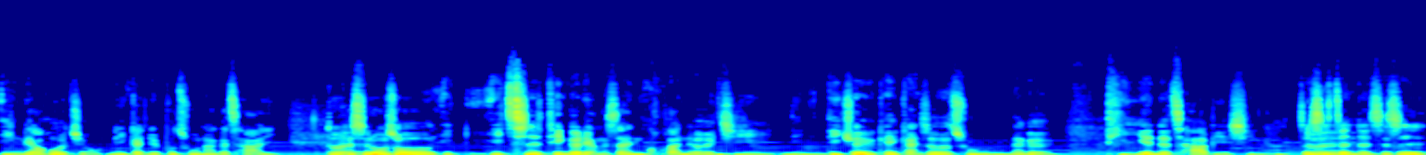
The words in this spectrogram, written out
饮料或酒，你感觉不出那个差异。对。可是如果说一一次听个两三款耳机，你嗯的确可以感受得出那个体验的差别性啊，这是真的，只是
